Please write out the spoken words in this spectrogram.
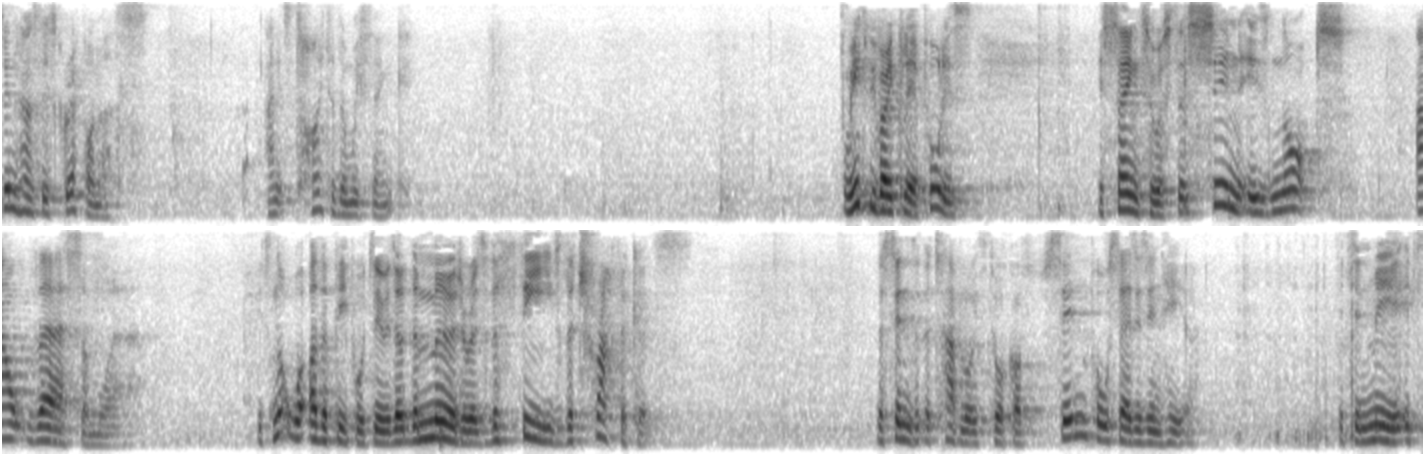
sin has this grip on us, and it's tighter than we think. We need to be very clear. Paul is, is saying to us that sin is not out there somewhere. It's not what other people do the, the murderers, the thieves, the traffickers, the sins that the tabloids talk of. Sin, Paul says, is in here. It's in me. It's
